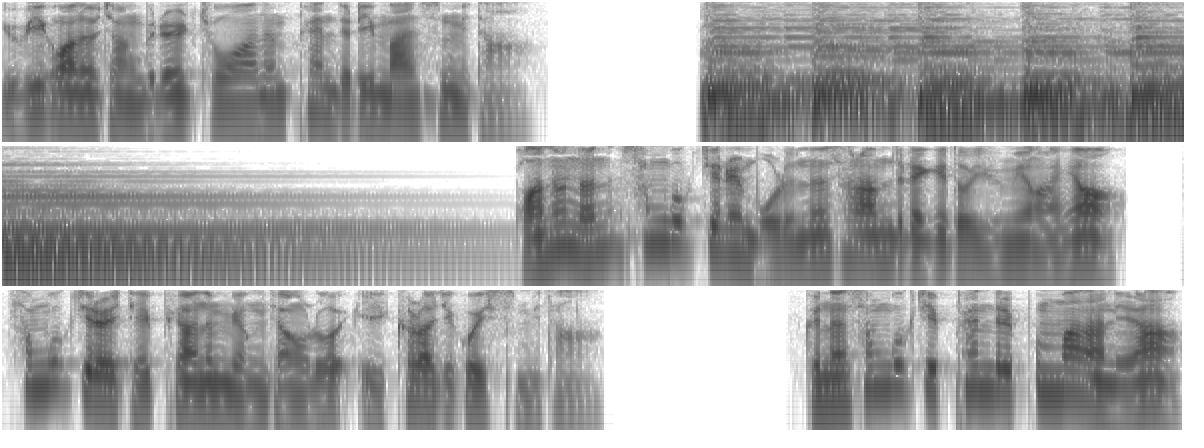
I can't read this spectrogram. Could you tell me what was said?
유비관우 장비를 좋아하는 팬들이 많습니다. 관우는 삼국지를 모르는 사람들에게도 유명하여 삼국지를 대표하는 명장으로 일컬어지고 있습니다. 그는 삼국지 팬들 뿐만 아니라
